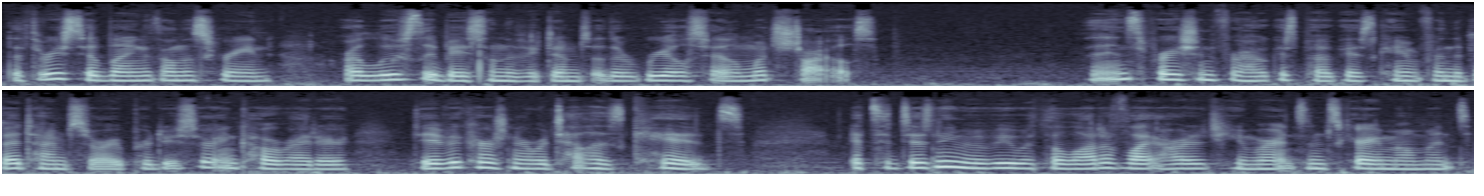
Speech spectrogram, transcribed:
the three siblings on the screen are loosely based on the victims of the real Salem witch trials. The inspiration for Hocus Pocus came from the bedtime story producer and co writer David Kirschner would tell his kids. It's a Disney movie with a lot of lighthearted humor and some scary moments,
